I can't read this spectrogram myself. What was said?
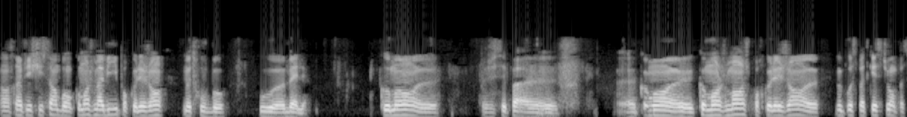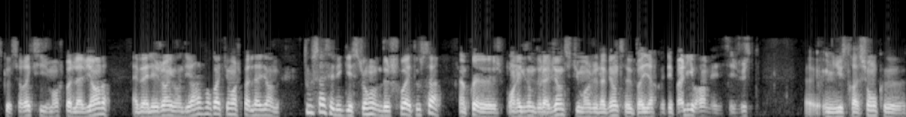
en se réfléchissant bon comment je m'habille pour que les gens me trouvent beau ou euh, belle? Comment, euh, je sais pas, euh, euh comment euh, comment je mange pour que les gens me posent pas de questions? Parce que c'est vrai que si je mange pas de la viande, eh ben les gens ils vont dire ah, pourquoi tu manges pas de la viande? Tout ça c'est des questions de choix et tout ça. Après je prends l'exemple de la viande. Si tu manges de la viande, ça veut pas dire que t'es pas libre, hein, mais c'est juste une illustration que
